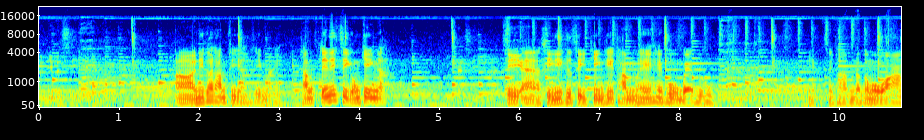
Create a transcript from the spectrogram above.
อันนี้เป็นสีเลยอ่าอันนี่ก็ทำสีอะสีใหม่ทำเจนี่สีของจริงนะคือเป็นสีเลยสีอ่าสีนี้คือสีจริงที่ทำให้ให้ผู้ออกแบบดูเนี่ยคือทำแล้วก็มาวาง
